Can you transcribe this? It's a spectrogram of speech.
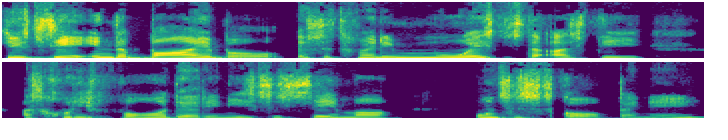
You see in the Bible is dit vir my die mooiste as die as God die Vader en Jesus sê maar ons is skape nê.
